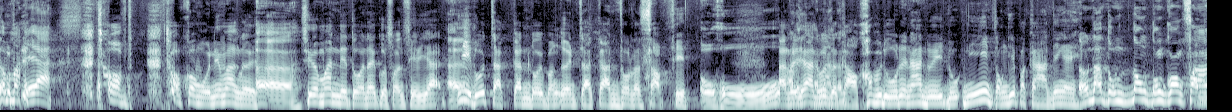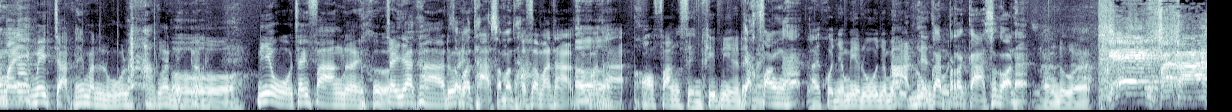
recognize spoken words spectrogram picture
ทำไมอะ ชอบชอบข้อมูลนี้มากเลย เออเออเชื่อมั่นในตัวนายกุศลศิริยะที่รู้จักกันโดยบังเอิญจากการโทรศัพท์ผิดโอ้โหอนุญาตรู้จักเก่าเข้าไปดูด้วยนะดูดูนี่ตรงที่ประกาศนี่ไงแล้วนั่งตรงตรงตรงกองฟางทำไมนะ ไม่จัดให้มันหรูหรากว่านี้หน่อยโอ้นี่โอ้โหใช้ฟางเลยใช้ยาคาด้วยสมถะสมถะสมถะสมถะขอฟังเสียงคลิปนี้หน่อยได้อยากไหมฟังฮะ หลายคนยังไม่รู้ยังไม่อ่าได้ดูเล่นการโซประกาศซะก่อนฮะ ลองดูฮะแจ้ งประกาศ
